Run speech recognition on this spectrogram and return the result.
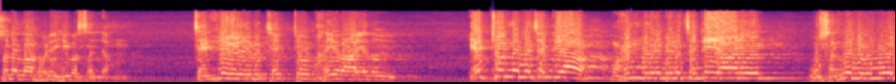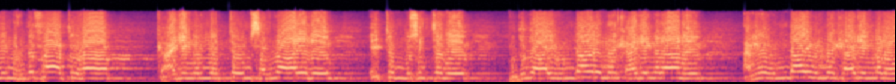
സല്ലല്ലാഹു അലൈഹി വസല്ലം. ചര്യകളിൽ വെച്ച് ഏറ്റവും ഹൈറായത് ഏറ്റവും നല്ല ചര്യ മുഹമ്മദ് നബിയുടെ ചര്യയാണ് കാര്യങ്ങൾ. ഏറ്റവും സർവായത് ഏറ്റവും ദുഷിച്ചത് പുതുതായി ഉണ്ടാകുന്ന കാര്യങ്ങളാണ്. അങ്ങനെ ഉണ്ടായി വരുന്ന കാര്യങ്ങളോ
